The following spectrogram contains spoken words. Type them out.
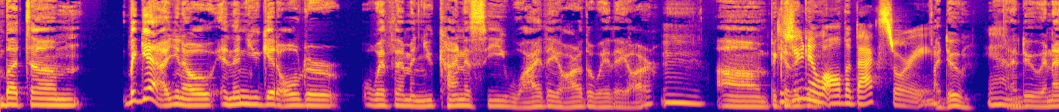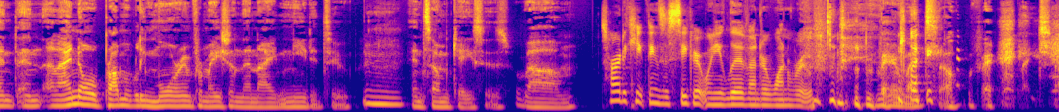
But um but yeah, you know, and then you get older with them and you kind of see why they are the way they are. Um because Because you again, know all the backstory. I do. Yeah. I do. And I and, and I know probably more information than I needed to Mm. in some cases. Um It's hard to keep things a secret when you live under one roof. very much so. Very much so.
